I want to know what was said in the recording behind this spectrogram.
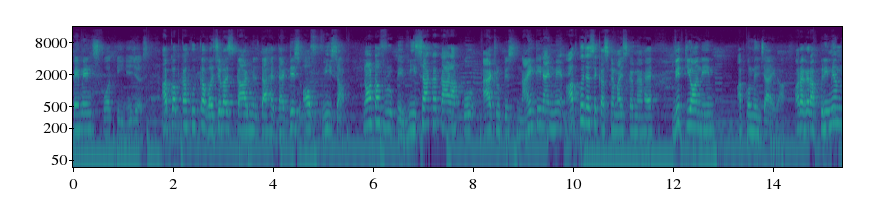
payments for teenagers आपको आपका खुद का वर्चुअलाइज कार्ड मिलता है that is of Visa not of रुपये वीसा का कार्ड आपको एट रुपीज़ नाइन्टी नाइन में आपको जैसे कस्टमाइज करना है विथ योर नेम आपको मिल जाएगा। और अगर आप प्रीमियम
